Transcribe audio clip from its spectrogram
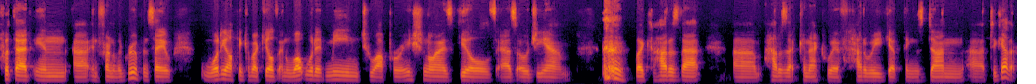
put that in uh, in front of the group and say, what do y'all think about guilds, and what would it mean to operationalize guilds as OGM? like, how does that um, how does that connect with how do we get things done uh, together?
